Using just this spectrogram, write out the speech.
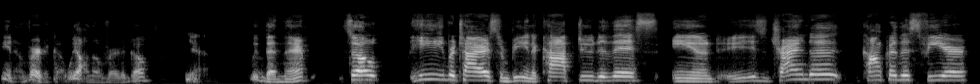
you know vertigo. We all know vertigo. Yeah. we've been there. So he retires from being a cop due to this, and he's trying to conquer this fear,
